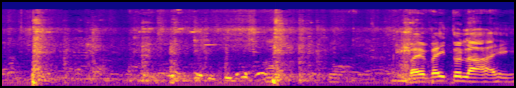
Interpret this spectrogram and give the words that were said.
Pinakit mo, panto. Para ko na. Bye-bye tulay.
